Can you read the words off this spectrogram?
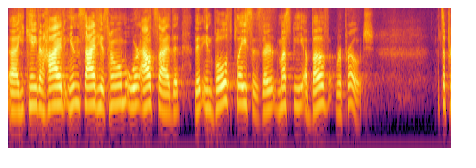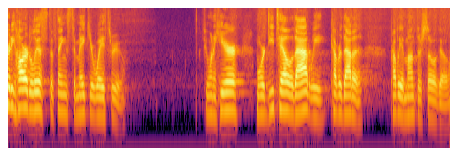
uh, he can't even hide inside his home or outside, that, that in both places there must be above reproach. That's a pretty hard list of things to make your way through. You want to hear more detail of that, we covered that a, probably a month or so ago.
